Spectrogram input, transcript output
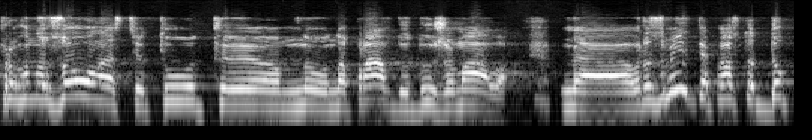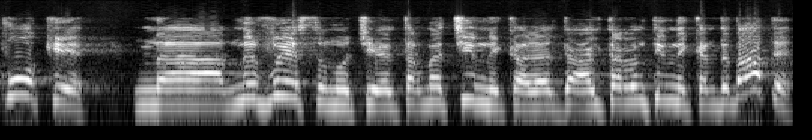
прогнозованості тут е, ну направду дуже мало. Е, Розумієте, просто допоки. Не висунуті альтернативні альтернативні кандидати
